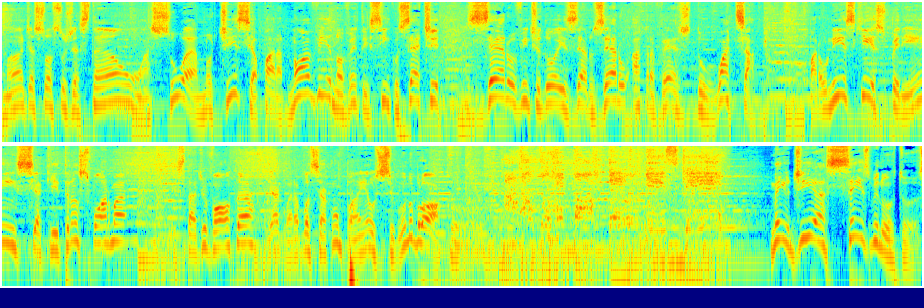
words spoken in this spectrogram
Mande a sua sugestão, a sua notícia para 995702200 através do WhatsApp. Para o Unisque, experiência que transforma, está de volta e agora você acompanha o segundo bloco. Arauto Repórter Unisque. Meio-dia, seis minutos.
